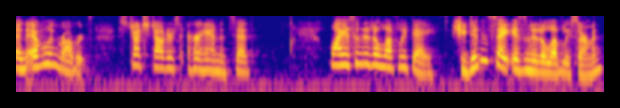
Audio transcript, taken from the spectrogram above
And Evelyn Roberts stretched out her, her hand and said, Why, isn't it a lovely day? She didn't say, Isn't it a lovely sermon?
